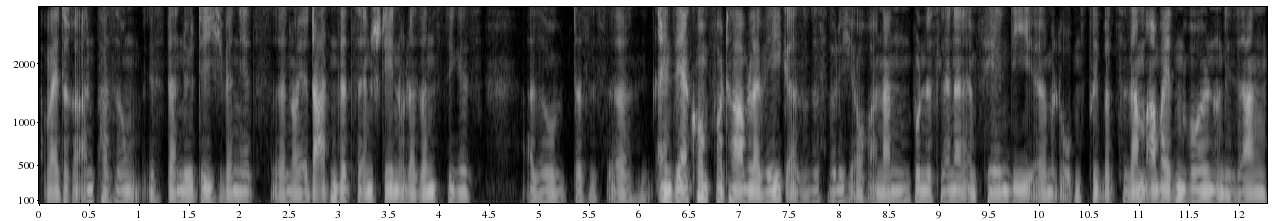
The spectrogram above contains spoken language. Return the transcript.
weitere Anpassung ist dann nötig, wenn jetzt äh, neue Datensätze entstehen oder sonstiges. Also das ist äh, ein sehr komfortabler Weg. Also das würde ich auch anderen Bundesländern empfehlen, die äh, mit OpenStreetMap zusammenarbeiten wollen und die sagen,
